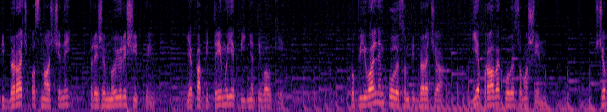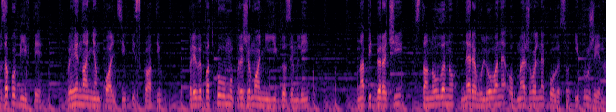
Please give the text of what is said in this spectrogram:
підбирач оснащений прижимною решіткою, яка підтримує підняті валки. Копіювальним колесом підбирача є праве колесо машини. Щоб запобігти вигинанням пальців і скатів при випадковому прижиманні їх до землі, на підбирачі встановлено нерегульоване обмежувальне колесо і пружина.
